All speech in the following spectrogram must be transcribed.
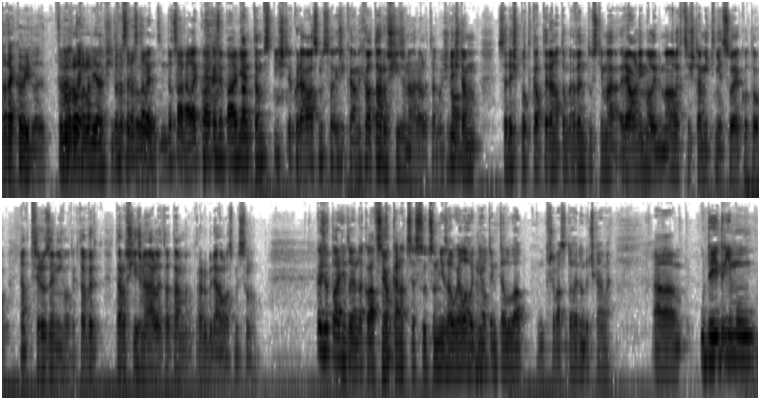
A takovýhle. To by No, bylo tak podle mě lepší. To se dostali věc. docela daleko a každopádně... Tam, tam spíš jako dává smysl, jak říká Michal, ta rozšířená realita. No? Že když No. tam se jdeš potkat teda na tom eventu s těma reálnýma lidma, ale chceš tam mít něco jako to nadpřirozeného, tak ta, vir- ta rozšířená realita tam opravdu by dávala smysl. No. Každopádně to je jen taková vsuvka na cestu, co mě zaujalo hodně od Intelu a třeba se toho jednou dočkáme. Um, u Daydreamu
